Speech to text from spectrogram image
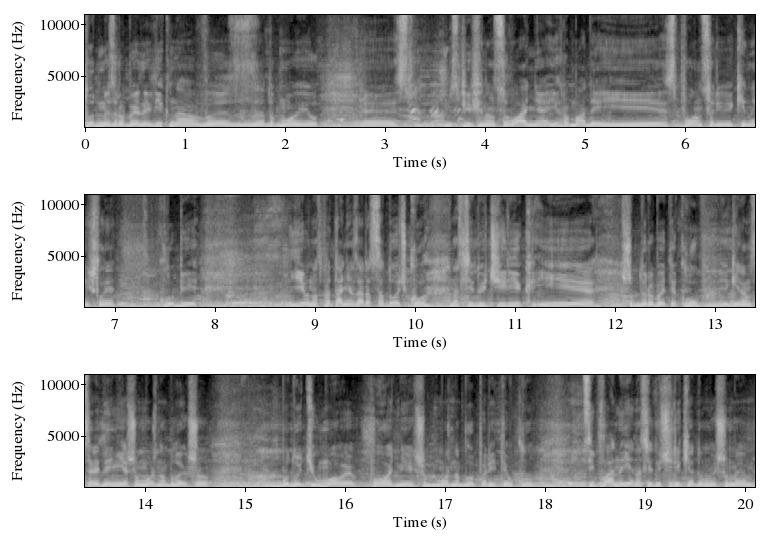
Тут ми зробили вікна в, за допомогою е, співфінансування і громади, і спонсорів, які знайшли в клубі. Є у нас питання зараз садочку на слідуючий рік, і щоб доробити клуб, який там всередині, щоб можна було, якщо будуть умови погодні, щоб можна було перейти в клуб. Ці плани є. На слідуючий рік, я думаю, що ми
